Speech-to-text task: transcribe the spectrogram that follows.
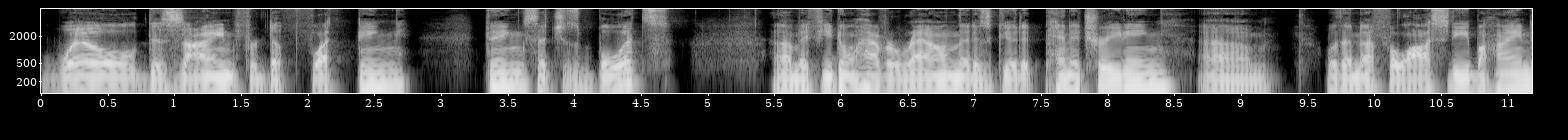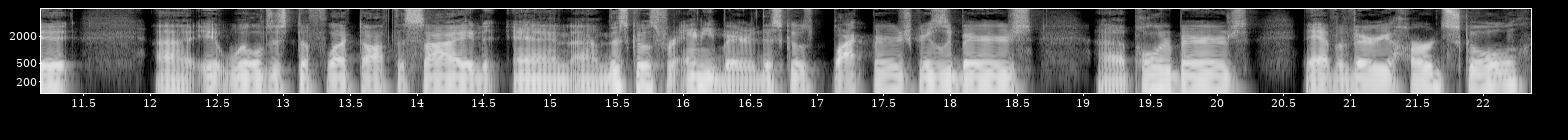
well designed for deflecting things such as bullets. Um, if you don't have a round that is good at penetrating um, with enough velocity behind it, uh, it will just deflect off the side. And um, this goes for any bear. This goes black bears, grizzly bears, uh, polar bears. They have a very hard skull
